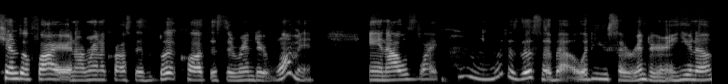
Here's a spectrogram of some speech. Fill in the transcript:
Kindle Fire and I ran across this book called The Surrendered Woman and I was like, hmm, what is this about? What are you surrendering? You know?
